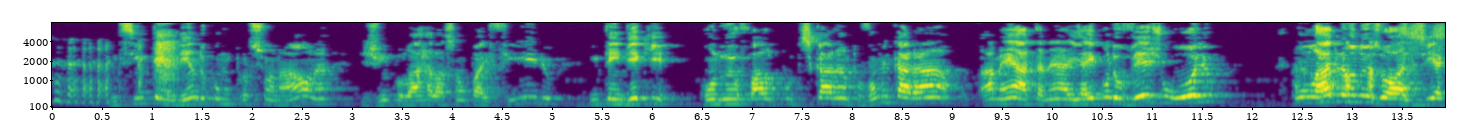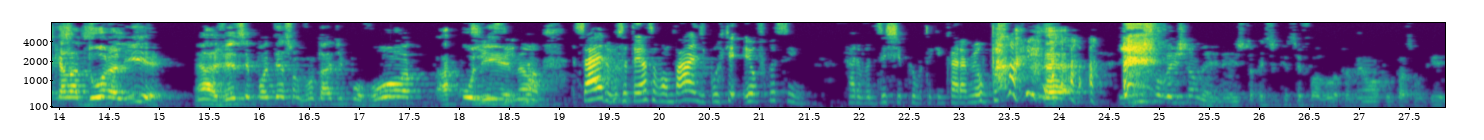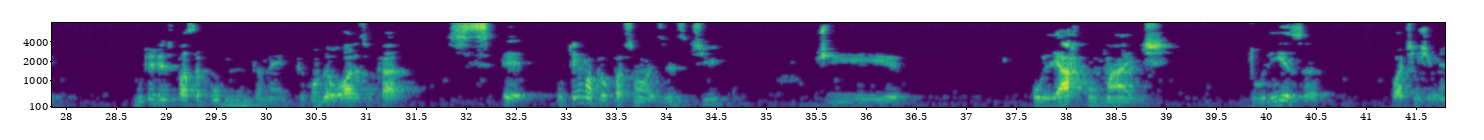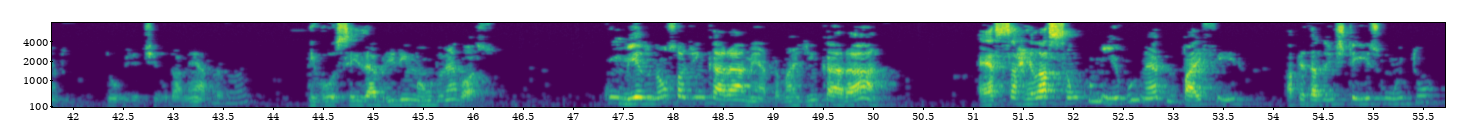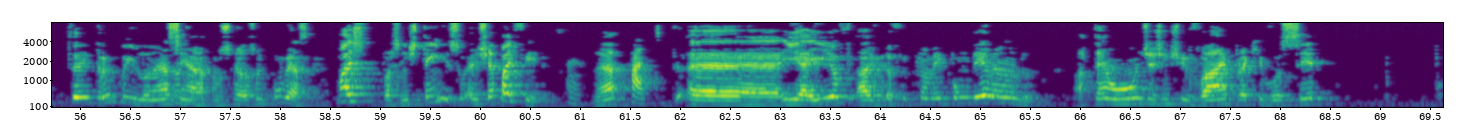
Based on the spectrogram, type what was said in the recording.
se entendendo como profissional, né? Desvincular a relação pai-filho, entender que quando eu falo, putz, caramba, vamos encarar a meta, né? E aí quando eu vejo o olho com lágrima nos olhos e aquela dor ali, né? às vezes você pode ter essa vontade de, pô, vou acolher, Sim, não. Sério, você tem essa vontade? Porque eu fico assim, cara, eu vou desistir porque eu vou ter que encarar meu pai. É, e isso eu vejo também, né? Isso, isso que você falou também é uma preocupação que muitas vezes passa por mim também. Porque quando eu olho assim, cara, é, eu tenho uma preocupação às vezes de, de olhar com mais dureza o atingimento do objetivo da meta Uhum. e vocês abrirem mão do negócio. Com medo não só de encarar a meta, mas de encarar essa relação comigo, né, com pai e filho. Apesar da gente ter isso muito tra- tranquilo, né, assim, a, a nossa relação de conversa. Mas assim, a gente tem isso, a gente é pai e filho, É. né? Fato. É, e aí eu, eu fico também ponderando até onde a gente vai para que você,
